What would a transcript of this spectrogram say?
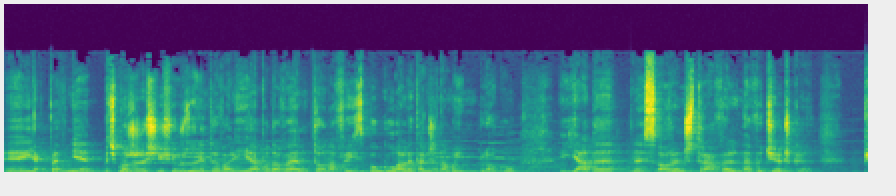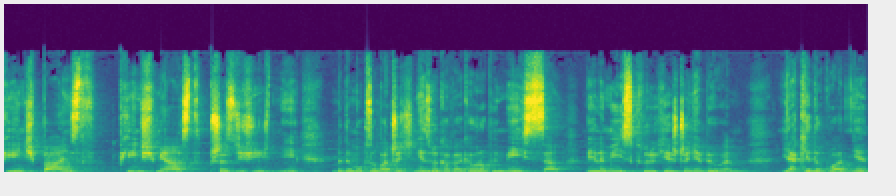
E, Jak pewnie, być może żeście się już zorientowali, ja podawałem to na Facebooku, ale także na moim blogu. Jadę z Orange Travel na wycieczkę. Pięć państw, pięć miast przez 10 dni. Będę mógł zobaczyć niezły kawałek Europy, miejsca, wiele miejsc, których jeszcze nie byłem. Jakie dokładnie?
